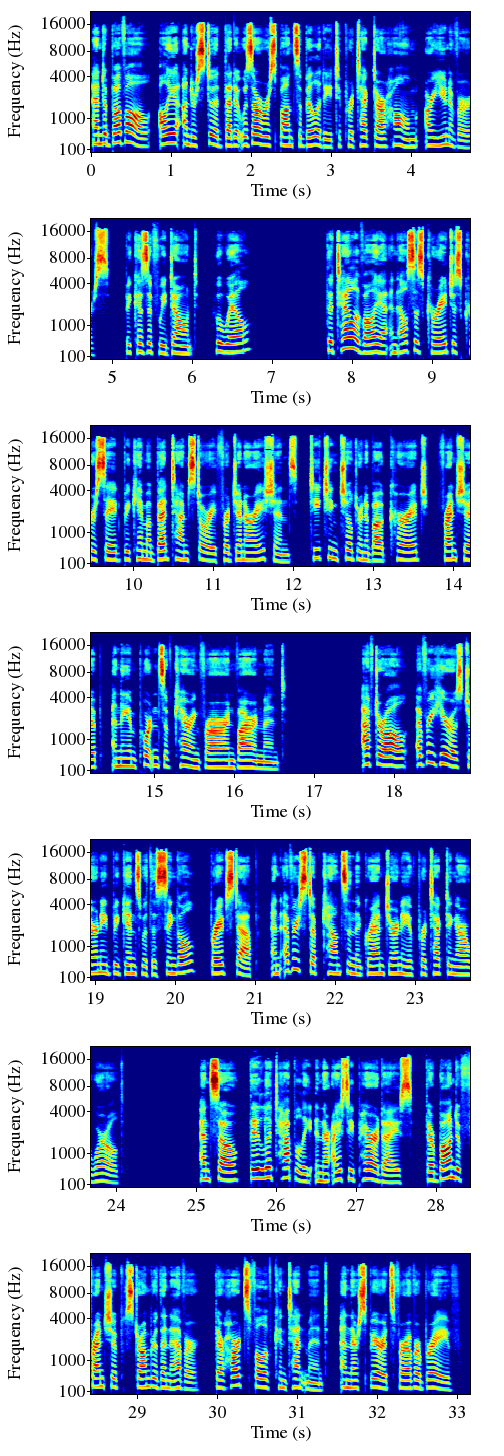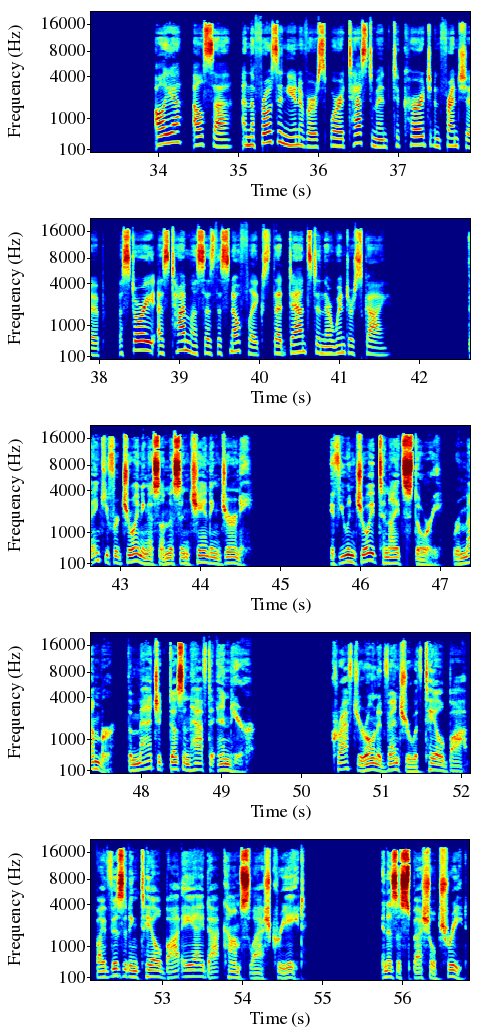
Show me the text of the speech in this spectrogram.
And above all, Alya understood that it was our responsibility to protect our home, our universe, because if we don't, who will? The tale of Alya and Elsa's courageous crusade became a bedtime story for generations, teaching children about courage, friendship, and the importance of caring for our environment. After all, every hero's journey begins with a single, brave step, and every step counts in the grand journey of protecting our world. And so, they lived happily in their icy paradise, their bond of friendship stronger than ever, their hearts full of contentment, and their spirits forever brave. Alya, Elsa, and the frozen universe were a testament to courage and friendship, a story as timeless as the snowflakes that danced in their winter sky. Thank you for joining us on this enchanting journey. If you enjoyed tonight's story, remember, the magic doesn't have to end here. Craft your own adventure with Talebot by visiting talebotai.com/create. And as a special treat,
